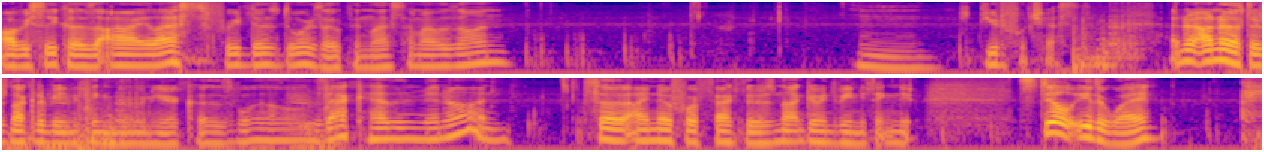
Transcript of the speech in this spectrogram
Obviously, because I last freed those doors open last time I was on. Hmm. Beautiful chest. I know, I know that there's not going to be anything new in here because, well, Zach hasn't been on. So I know for a fact there's not going to be anything new. Still, either way,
